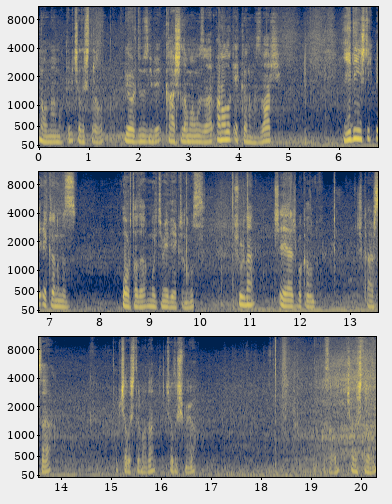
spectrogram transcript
normal modda bir çalıştıralım. Gördüğünüz gibi karşılamamız var. Analog ekranımız var. 7 inçlik bir ekranımız ortada. Multimedya ekranımız. Şuradan eğer bakalım çıkarsa tabi çalıştırmadan çalışmıyor. Basalım. Çalıştıralım.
